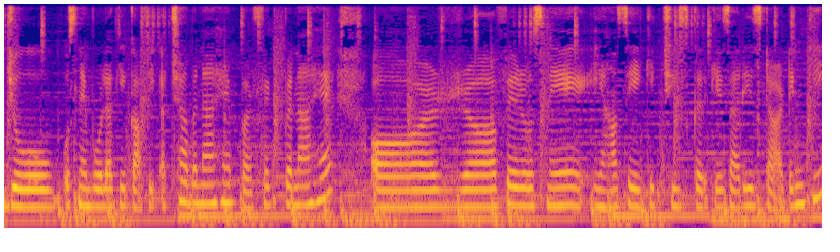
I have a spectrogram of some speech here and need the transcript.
जो उसने बोला कि काफ़ी अच्छा बना है परफेक्ट बना है और फिर उसने यहाँ से एक एक चीज़ करके सारी स्टार्टिंग की।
